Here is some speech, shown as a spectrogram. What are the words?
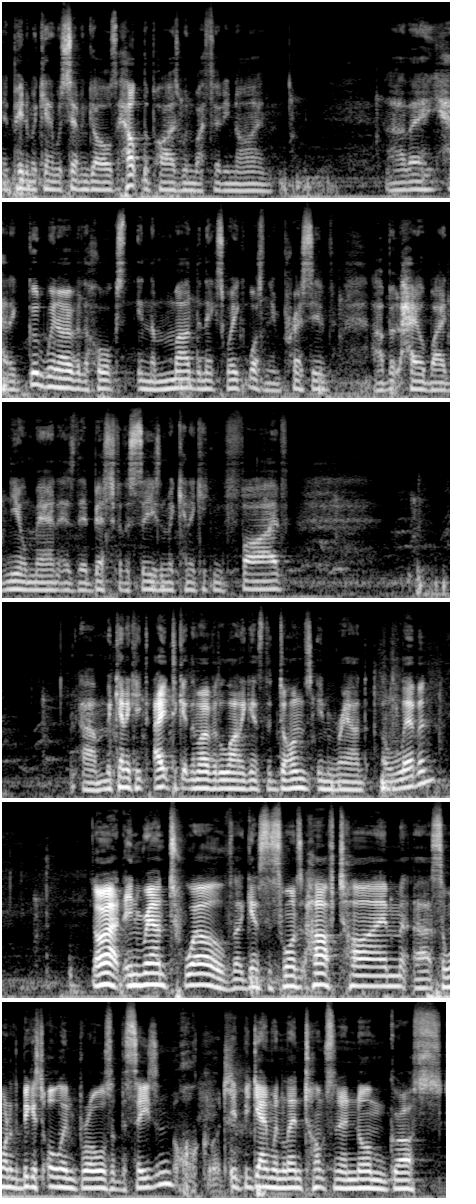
and Peter McKenna with seven goals helped the Pies win by 39. Uh, they had a good win over the Hawks in the mud the next week. It wasn't impressive, uh, but hailed by Neil Mann as their best for the season. McKenna kicking five. Um, McKenna kicked eight to get them over the line against the Dons in round 11. All right, in round 12 against the Swans at half time, uh, so one of the biggest all in brawls of the season. Oh, good. It began when Len Thompson and Norm Goss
